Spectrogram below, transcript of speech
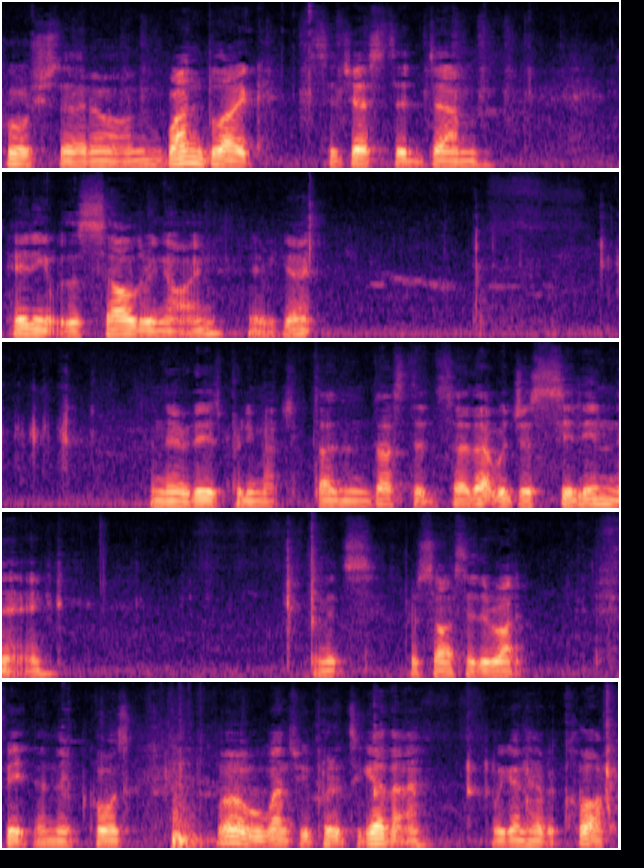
push that on. One bloke suggested um, heating it with a soldering iron. There we go. And there it is pretty much done and dusted. So that would just sit in there. And it's precisely the right fit and of course well once we put it together we're going to have a clock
